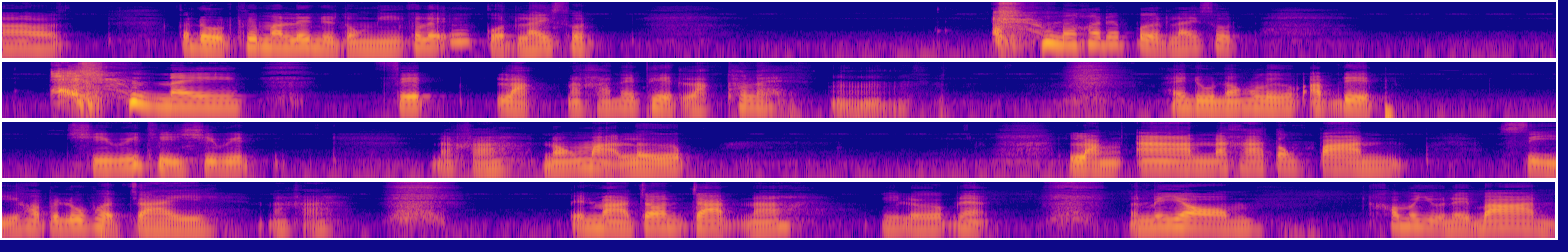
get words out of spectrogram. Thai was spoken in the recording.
กระโดดขึ้นมาเล่นอยู่ตรงนี้ก็เลยเออกดไลฟ์สด ไม่ค่อยได้เปิดไลฟ์สด ในเฟซหลักนะคะ ในเพจหลักเท่าไหร่ให้ดูน้องเลิฟอัปเดต ชีวิตถีชีวิตนะคะ น้องหมาเลิฟหลังอานนะคะ ตรงปานสีเขาเป็นรูปหัวใจนะคะ เป็นหมาจรจัดนะมีเลิฟเนี่ย มันไม่ยอมเข้ามาอยู่ในบ้าน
